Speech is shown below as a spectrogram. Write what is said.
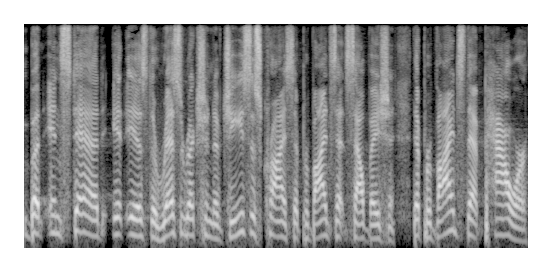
but instead it is the resurrection of Jesus Christ that provides that salvation, that provides that power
